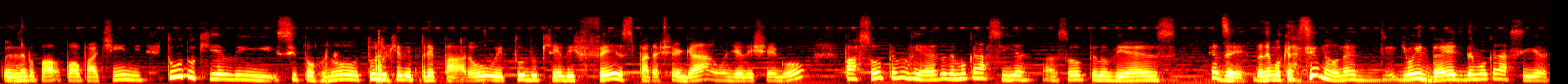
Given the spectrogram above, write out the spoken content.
por exemplo, Palpatine, tudo que ele se tornou, tudo que ele preparou e tudo que ele fez para chegar onde ele chegou, passou pelo viés da democracia, passou pelo viés Quer dizer, da democracia não, né? De, uma ideia de democracia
